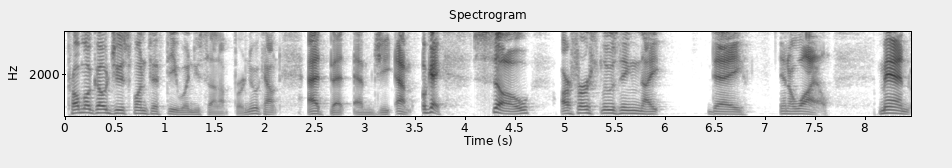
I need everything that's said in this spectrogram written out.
Promo code Juice150 when you sign up for a new account at BetMGM. Okay, so our first losing night day in a while. Man,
